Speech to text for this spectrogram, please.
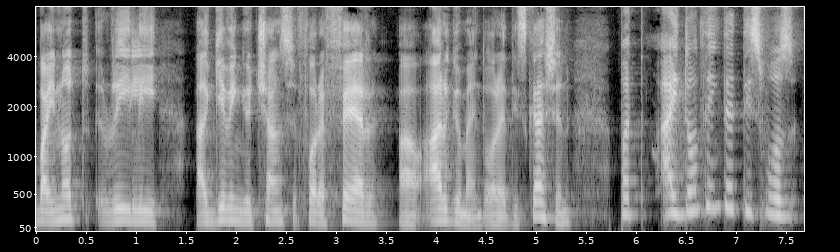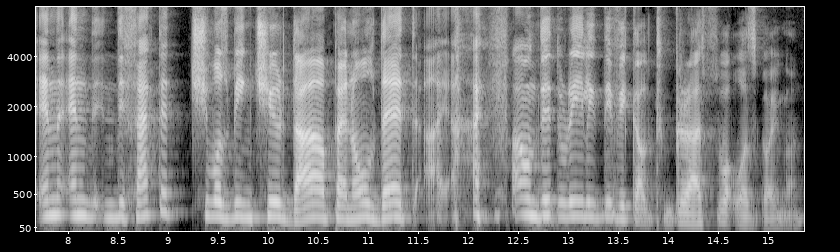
by not really uh, giving you a chance for a fair uh, argument or a discussion. But I don't think that this was, and and the fact that she was being cheered up and all that, I, I found it really difficult to grasp what was going on.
